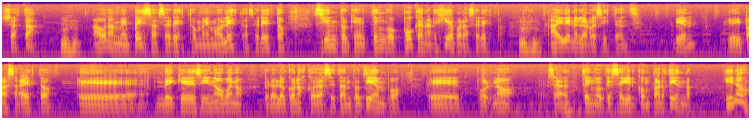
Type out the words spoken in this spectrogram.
ya está. Ahora me pesa hacer esto, me molesta hacer esto, siento que tengo poca energía para hacer esto. Ahí viene la resistencia, ¿bien? Y ahí pasa esto eh, de que decir, no, bueno, pero lo conozco de hace tanto tiempo, eh, por no, o sea, tengo que seguir compartiendo. Y no,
